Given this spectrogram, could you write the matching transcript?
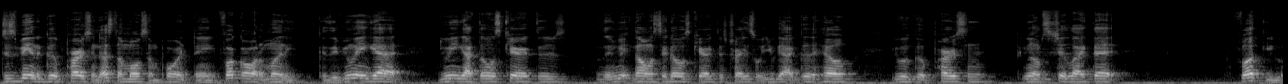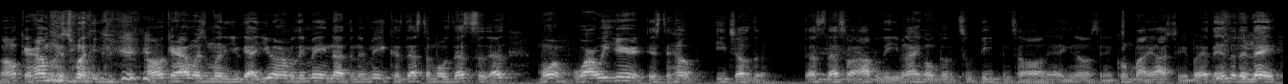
just being a good person. That's the most important thing. Fuck all the money, because if you ain't got you ain't got those characters, I don't say those characters traits where you got good health, you a good person, you know, shit like that. Fuck you. I don't care how much money. You, I don't care how much money you got. You don't really mean nothing to me because that's the most. That's, that's more. Why we here is to help each other. That's mm-hmm. that's what I believe, and I ain't gonna go too deep into all that. You know what I'm saying? Kumbaya shit. But at the end of the day,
